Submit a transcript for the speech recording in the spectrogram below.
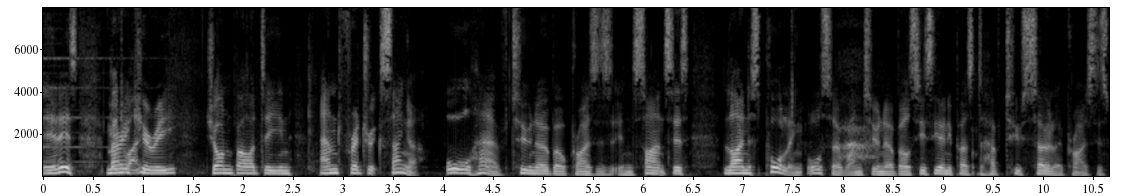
it is. Marie one. Curie, John Bardeen, and Frederick Sanger all have two Nobel Prizes in sciences. Linus Pauling also won two Nobels. He's the only person to have two solo prizes.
